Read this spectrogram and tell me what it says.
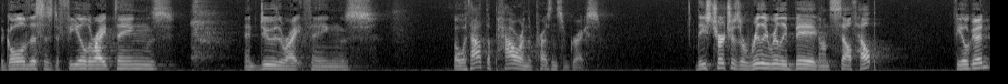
The goal of this is to feel the right things, and do the right things, but without the power and the presence of grace. These churches are really, really big on self help, feel good,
